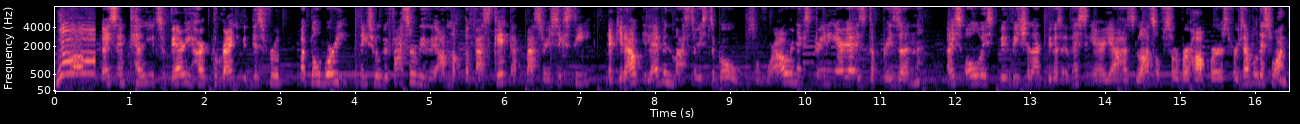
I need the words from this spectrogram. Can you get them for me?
No! Guys, I'm telling you, it's very hard to grind with this fruit. But don't worry, things will be faster when we unlock the fast kick at Mastery 60. Check it out, 11 Masteries to go. So for our next training area is the prison. Guys, always be vigilant because this area has lots of server hoppers. For example, this one.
